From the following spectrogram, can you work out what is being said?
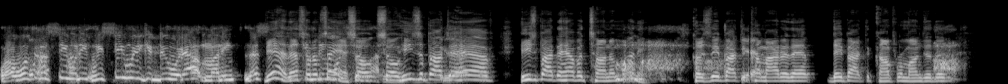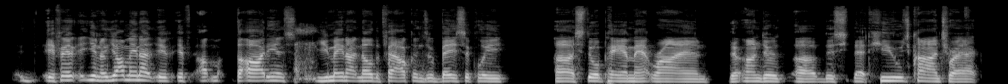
Well, we're gonna see what he we see what he can do without money. Let's Yeah, that's what I'm saying. So some so he's about to have he's about to have a ton of money because they're about to Yeah. come out of that. They about to come from under the. If it, you know, y'all may not. If, if um, the audience, you may not know, the Falcons are basically uh, still paying Matt Ryan. They're under uh, this that huge contract,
